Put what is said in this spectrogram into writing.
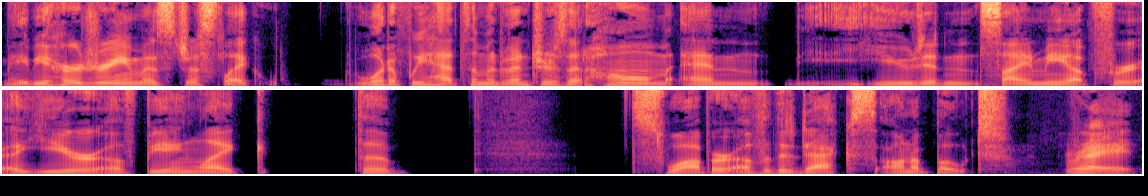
maybe her dream is just like, what if we had some adventures at home and you didn't sign me up for a year of being like the swabber of the decks on a boat? Right.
